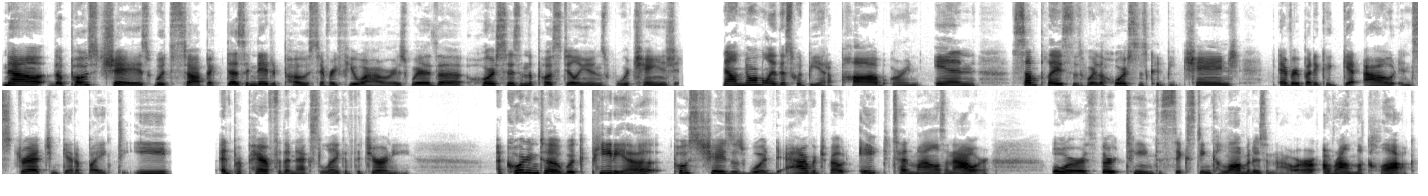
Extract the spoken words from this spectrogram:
Now, the post chaise would stop at designated posts every few hours where the horses and the postilions were changed. Now, normally this would be at a pub or an inn, some places where the horses could be changed, everybody could get out and stretch and get a bite to eat and prepare for the next leg of the journey. According to Wikipedia, post chaises would average about 8 to 10 miles an hour, or 13 to 16 kilometers an hour around the clock.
